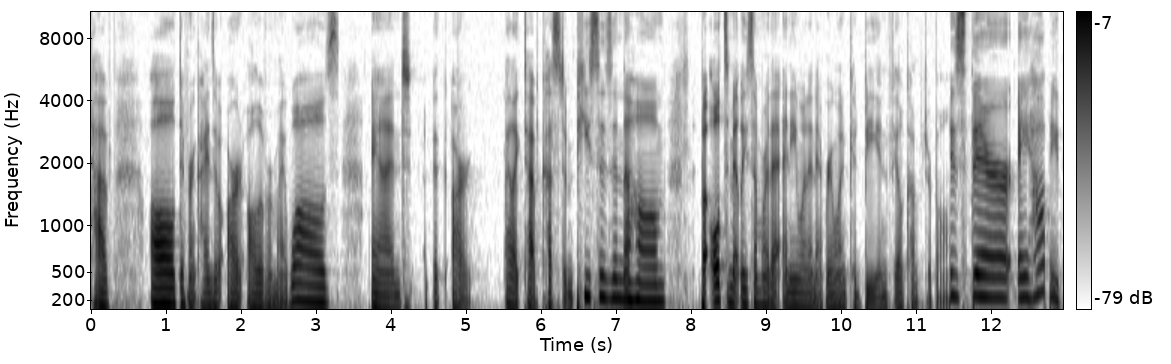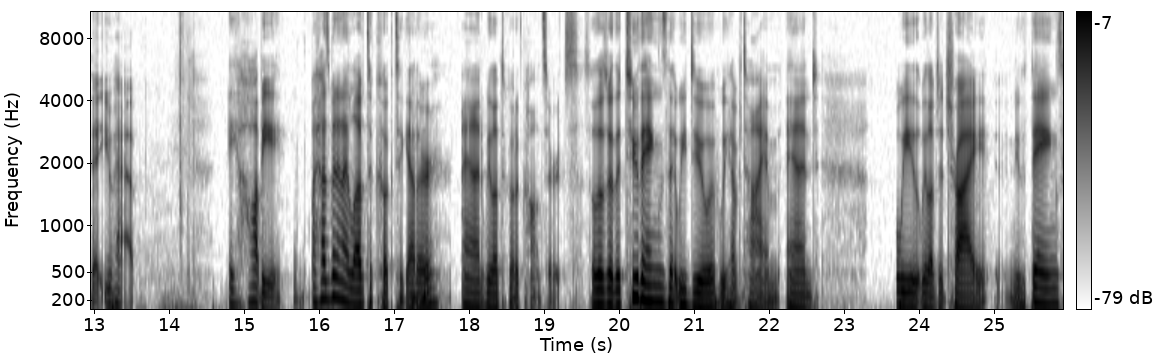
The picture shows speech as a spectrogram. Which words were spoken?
have all different kinds of art all over my walls. And uh, our I like to have custom pieces in the home but ultimately somewhere that anyone and everyone could be and feel comfortable. Is there a hobby that you have? A hobby. My husband and I love to cook together mm-hmm. and we love to go to concerts. So those are the two things that we do if we have time and we we love to try new things,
